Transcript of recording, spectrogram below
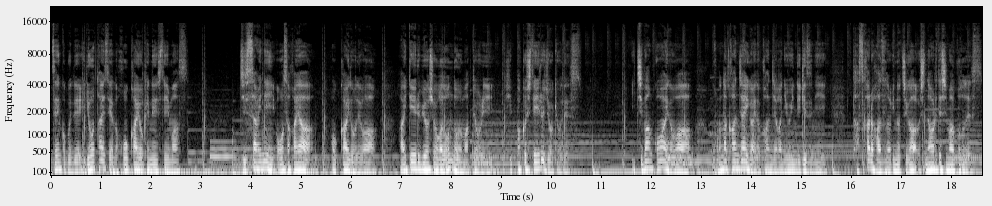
全国で医療体制の崩壊を懸念しています。実際に大阪や北海道では空いている病床がどんどん埋まっており逼迫している状況です。一番怖いのはコロナ患者以外の患者が入院できずに助かるはずの命が失われてしまうことです。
